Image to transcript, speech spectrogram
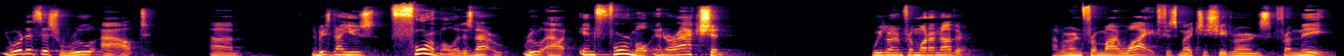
nor does this rule out, um, the reason I use formal, it does not rule out informal interaction. We learn from one another. I learn from my wife as much as she learns from me.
